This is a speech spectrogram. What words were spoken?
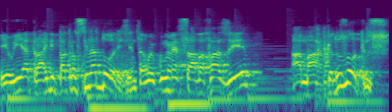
eu ia atrás de patrocinadores. Então eu começava a fazer a marca dos outros.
